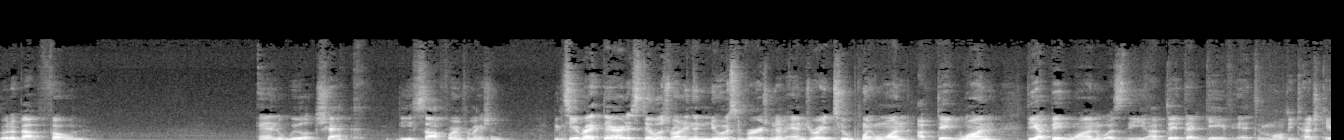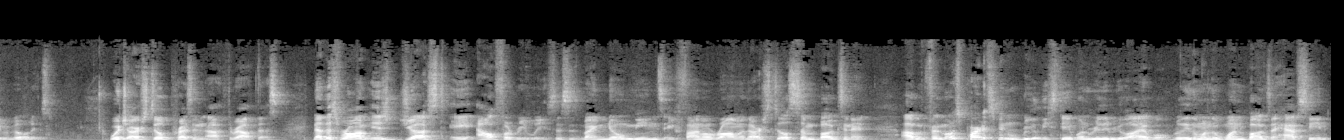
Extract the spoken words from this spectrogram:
Go to About Phone, and we'll check the software information. You can see right there, it still is running the newest version of Android 2.1 Update 1. The Update 1 was the update that gave it multi-touch capabilities, which are still present uh, throughout this. Now this ROM is just a alpha release. This is by no means a final ROM, and there are still some bugs in it. Uh, but for the most part, it's been really stable and really reliable. Really, the one of the one bugs I have seen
